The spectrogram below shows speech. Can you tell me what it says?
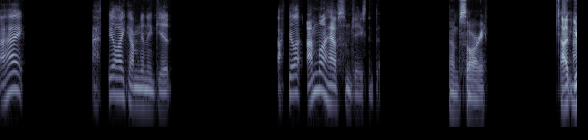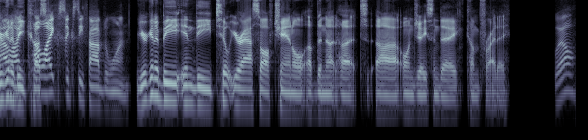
I I feel like I'm gonna get. I feel like I'm gonna have some Jason. Day. I'm sorry. I, you're I gonna be like- cuss- I like 65 to one. you're gonna be in the tilt your ass off channel of the Nut Hut uh, on Jason Day come Friday. Well,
